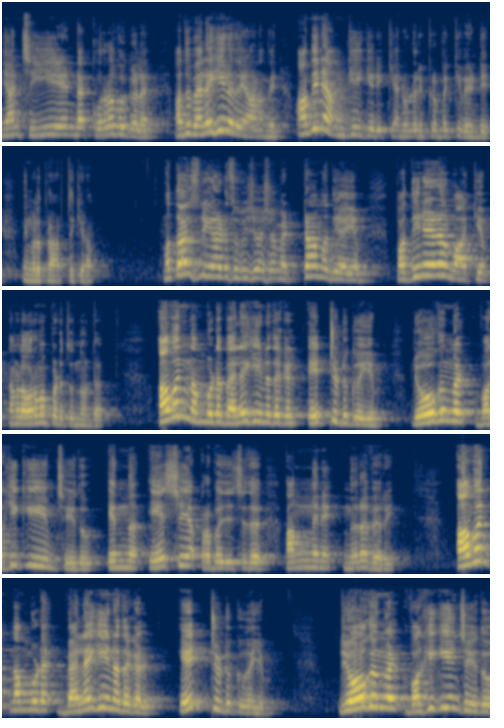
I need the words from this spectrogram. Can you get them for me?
ഞാൻ ചെയ്യേണ്ട കുറവുകളെ അത് ബലഹീനതയാണെങ്കിൽ അതിനെ അംഗീകരിക്കാനുള്ളൊരു കൃപയ്ക്ക് വേണ്ടി നിങ്ങൾ പ്രാർത്ഥിക്കണം. മത്താൻ ശ്രീകാരുടെ സുവിശേഷം എട്ടാം അധ്യായം പതിനേഴാം വാക്യം നമ്മൾ ഓർമ്മപ്പെടുത്തുന്നുണ്ട്. അവൻ നമ്മുടെ ബലഹീനതകൾ ഏറ്റെടുക്കുകയും രോഗങ്ങൾ വഹിക്കുകയും ചെയ്തു എന്ന് ഏശയ പ്രവചിച്ചത് അങ്ങനെ നിറവേറി. അവൻ നമ്മുടെ ബലഹീനതകൾ ഏറ്റെടുക്കുകയും രോഗങ്ങൾ വഹിക്കുകയും ചെയ്തു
